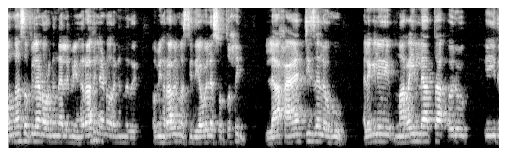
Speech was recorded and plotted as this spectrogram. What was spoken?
ഒന്നാം സഫിലാണ് ഉറങ്ങുന്നത് അല്ലെ മിഹ്റാബിലാണ് ഉറങ്ങുന്നത്. മിഹ്റാബിൽ മസ്ജിദ് ഔല സ്വത്തുഹിൻ ലാ ലഹു. അല്ലെങ്കിൽ മറയില്ലാത്ത ഒരു ഇത്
